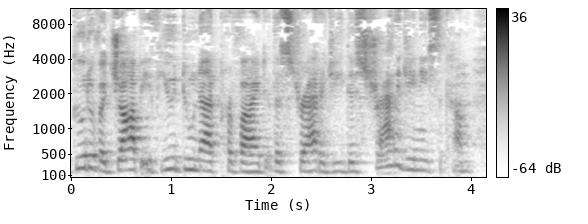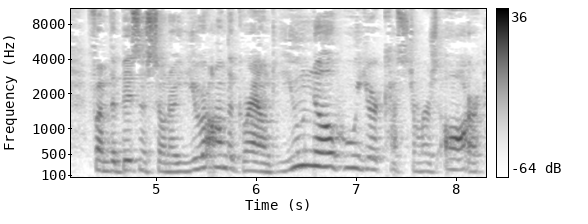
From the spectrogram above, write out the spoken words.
good of a job if you do not provide the strategy. The strategy needs to come from the business owner. You're on the ground, you know who your customers are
